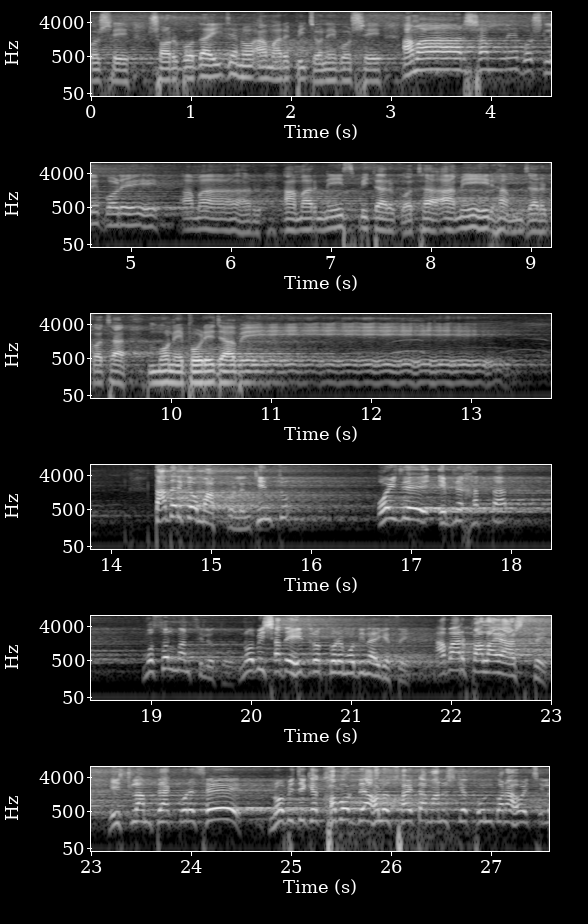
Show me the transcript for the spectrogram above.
বসে, সর্বদাই যেন আমার পিছনে বসে। আমার সামনে বসলে পরে আমার আমার নিজ পিতার কথা, আমির হামজার কথা মনে পড়ে যাবে। কিন্তু ওই যে ইবনে খাত্তার মুসলমান ছিল তো নবীর সাথে হিজরত করে মদিনায় গেছে। আবার পালায় আসছে। ইসলাম ত্যাগ করেছে। নবীজিকে খবর দেয়া হলো, ছয়টা মানুষকে খুন করা হয়েছিল।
